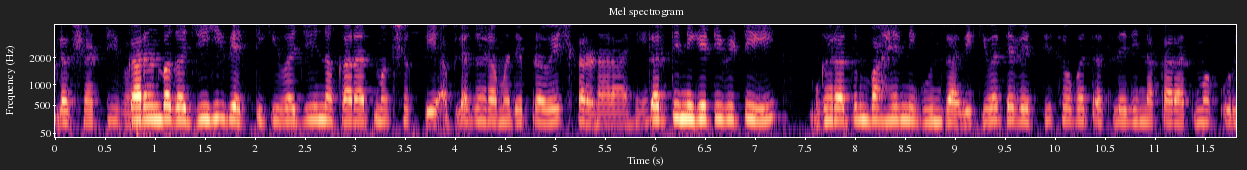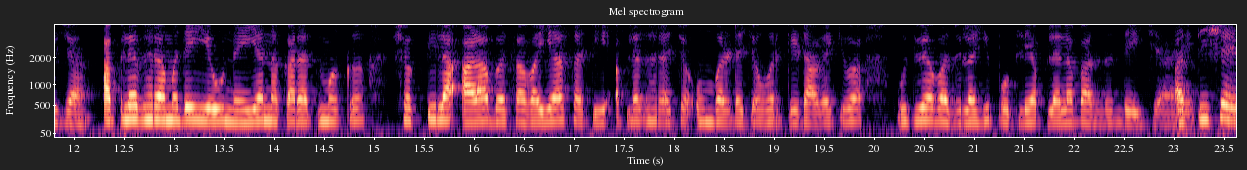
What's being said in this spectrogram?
लक्षात ठेवा. कारण बघा जी ही व्यक्ती किंवा जी नकारात्मक शक्ती आपल्या घरामध्ये प्रवेश करणार आहे तर ती निगेटिव्हिटी घरातून बाहेर निघून जावी किंवा त्या व्यक्तीसोबत असलेली नकारात्मक ऊर्जा आपल्या घरामध्ये येऊ नये या नकारात्मक शक्तीला आळा बसावा यासाठी आपल्या घराच्या उंबरट्याच्या वरती डाव्या किंवा उजव्या बाजूला ही पोटली आपल्याला बांधून द्यायची आहे. अतिशय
